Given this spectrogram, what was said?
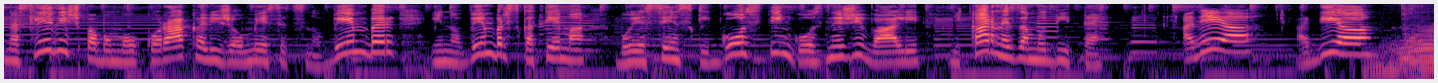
Naslednjič pa bomo ukorakali že v mesec november in novembrska tema bo jesenski gosti in gozdne živali. Nikar ne zamudite. Adijo! Adijo!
